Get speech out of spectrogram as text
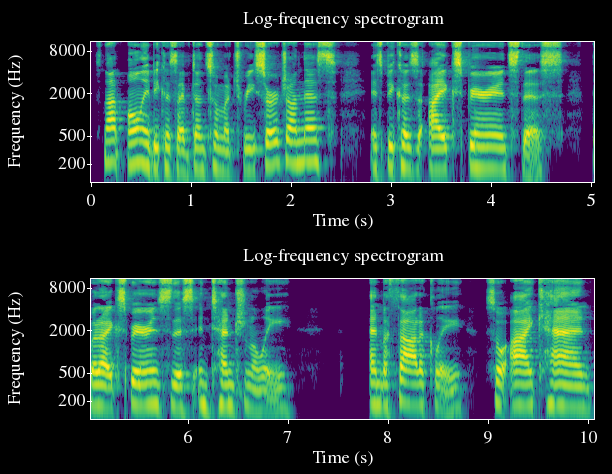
It's not only because I've done so much research on this, it's because I experienced this, but I experienced this intentionally and methodically so I can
